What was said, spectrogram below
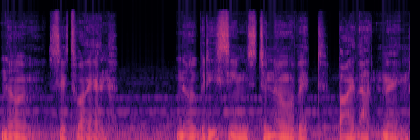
No, citoyen. Nobody seems to know of it by that name.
